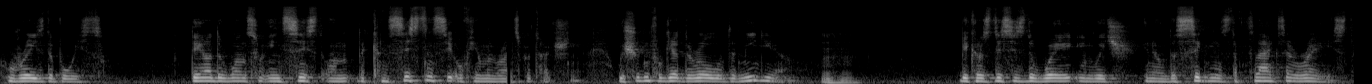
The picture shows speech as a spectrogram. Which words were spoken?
who raise the voice. They are the ones who insist on the consistency of human rights protection. We shouldn't forget the role of the media. Mm -hmm. Because this is the way in which you know, the signals, the flags are raised.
